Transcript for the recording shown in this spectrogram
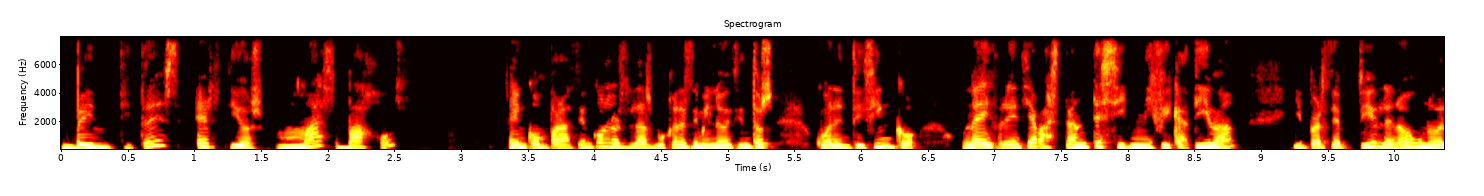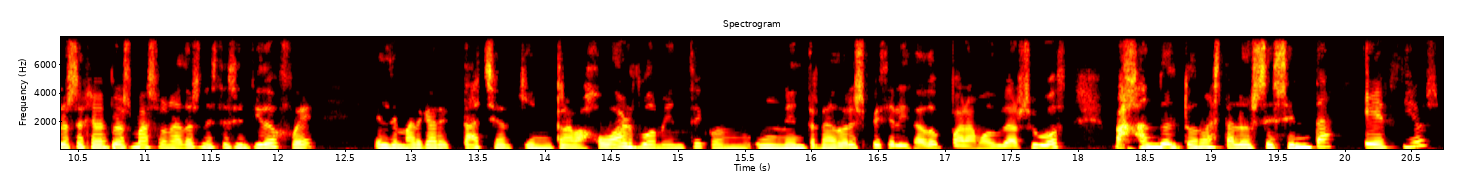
23 hercios más bajos en comparación con los de las mujeres de 1945. Una diferencia bastante significativa y perceptible, ¿no? Uno de los ejemplos más sonados en este sentido fue el de Margaret Thatcher, quien trabajó arduamente con un entrenador especializado para modular su voz, bajando el tono hasta los 60 hercios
